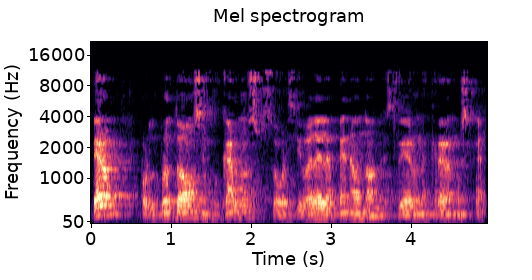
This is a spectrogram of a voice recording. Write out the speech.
Pero por lo pronto vamos a enfocarnos sobre si vale la pena o no estudiar una carrera musical.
